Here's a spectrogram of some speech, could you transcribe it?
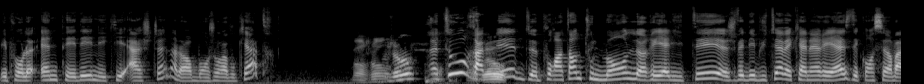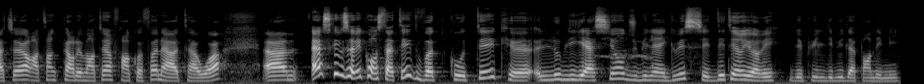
Et pour le NPD, Nikki Ashton. Alors, bonjour à vous quatre. Bonjour. Un tour rapide pour entendre tout le monde, leur réalité. Je vais débuter avec Anne Reyes des conservateurs en tant que parlementaire francophone à Ottawa. Euh, est-ce que vous avez constaté de votre côté que l'obligation du bilinguisme s'est détériorée depuis le début de la pandémie?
